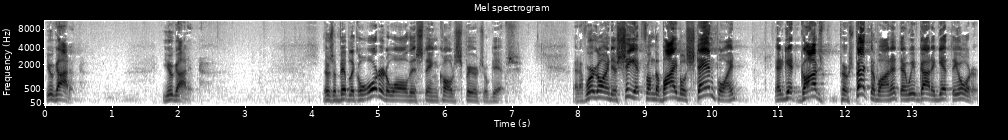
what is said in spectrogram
You got it. You got it. There's a biblical order to all this thing called spiritual gifts. And if we're going to see it from the Bible's standpoint and get God's perspective on it, then we've got to get the order.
